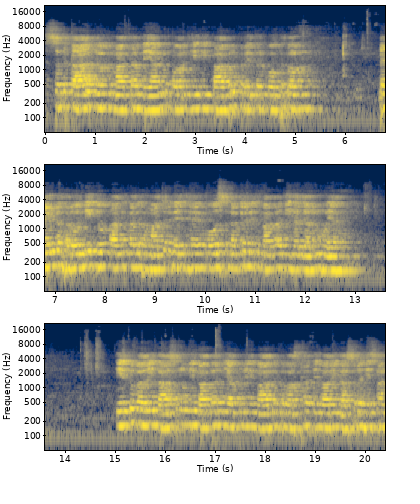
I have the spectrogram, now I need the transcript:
ਸਤਿਕਾਰਯੋਗ ਮਾਤਾ ਬੇਅੰਤ ਕੌਰ ਜੀ ਦੀ ਪਾਵਨ ਪਵਿੱਤਰ ਕੁੱਖ ਤੋਂ ਪਿੰਡ ਹਰੋਲੀ, ਜੋ ਅੱਜ ਕੱਲ੍ਹ ਹਿਮਾਚਲ ਵਿੱਚ ਹੈ, ਉਸ ਨਗਰ ਵਿੱਚ ਬਾਬਾ ਜੀ ਦਾ ਜਨਮ ਹੋਇਆ। ਇੱਕ ਵਾਰੀ ਦਾਸ ਨੂੰ ਵੀ ਬਾਬਾ ਜੀ ਆਪਣੇ ਬਾਲਕ ਅਵਸਥਾ ਦੇ ਬਾਰੇ ਦੱਸ ਰਹੇ ਸਨ।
